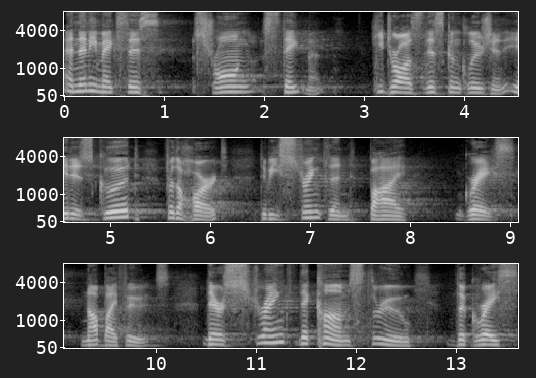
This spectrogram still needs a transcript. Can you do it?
And then he makes this strong statement. He draws this conclusion it is good for the heart to be strengthened by grace, not by foods. There's strength that comes through the grace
